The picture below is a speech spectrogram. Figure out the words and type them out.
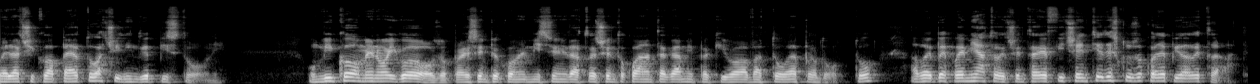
quella a ciclo aperto a cilindri e pistoni. Un vincolo meno rigoroso, per esempio con emissioni da 340 grammi per kilowattora prodotto, avrebbe premiato le centrali efficienti ed escluso quelle più arretrate.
